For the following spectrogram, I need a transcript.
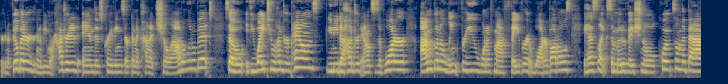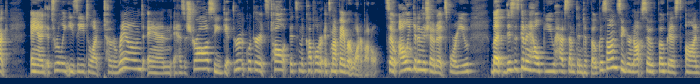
You're gonna feel better, you're gonna be more hydrated, and those cravings are gonna kind of chill out a little bit. So, if you weigh 200 pounds, you need 100 ounces of water. I'm to link for you one of my favorite water bottles. It has like some motivational quotes on the back and it's really easy to like tote around and it has a straw so you get through it quicker. It's tall, it fits in the cup holder. It's my favorite water bottle. So I'll link it in the show notes for you. But this is going to help you have something to focus on so you're not so focused on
